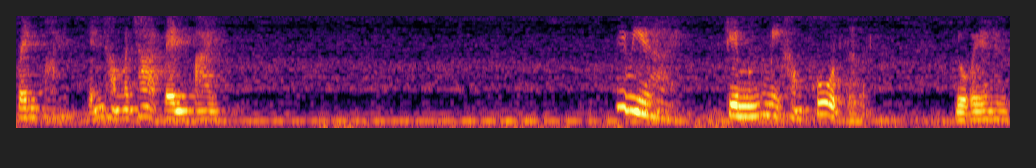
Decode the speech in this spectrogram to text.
เป็นไป เห็นธรรมชาติเป็นไป ไม่มีอะไร ที่มันไม่มีคำพูดเลยดูไปเรื่อย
